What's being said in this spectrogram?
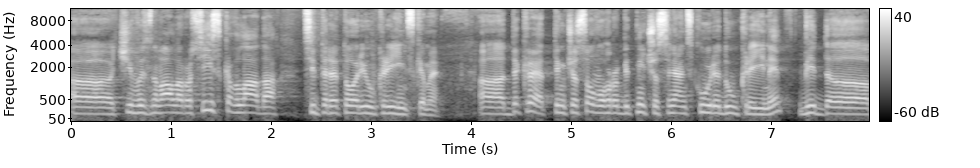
е, чи визнавала російська влада ці території українськими? Е, Декрет тимчасового робітничо-селянського уряду України від е,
